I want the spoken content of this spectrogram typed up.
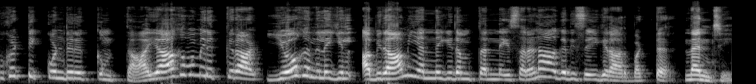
புகட்டிக் கொண்டிருக்கும் தாயாகவும் இருக்கிறாள். யோக நிலையில் அபிராமி அன்னையிடம் தன்னை சரணாகதி செய்கிறார் பட்டர். நன்றி.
